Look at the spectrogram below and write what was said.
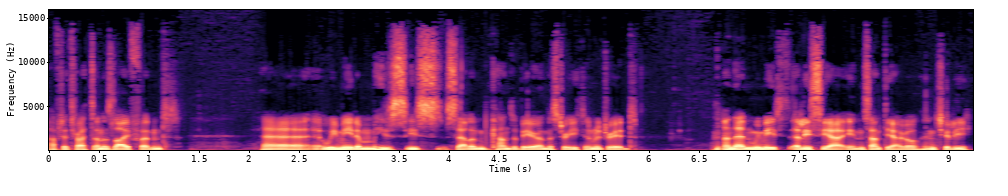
after threats on his life, and uh, we meet him. He's he's selling cans of beer on the street in Madrid. And then we meet Alicia in Santiago in Chile,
